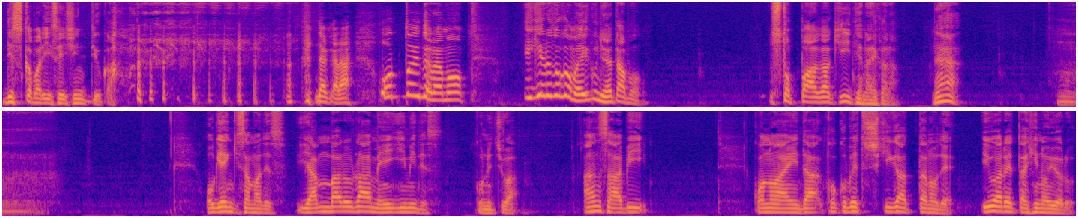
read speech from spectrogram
ディスカバリー精神っていうか。だからほっといたらもういけるとこまで行くんじゃない多分。ストッパーが効いてないから。ね。うん。お元気様です。やんばるラーメンいぎみです。こんにちは。アンサー B この間告別式があったので言われた日の夜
